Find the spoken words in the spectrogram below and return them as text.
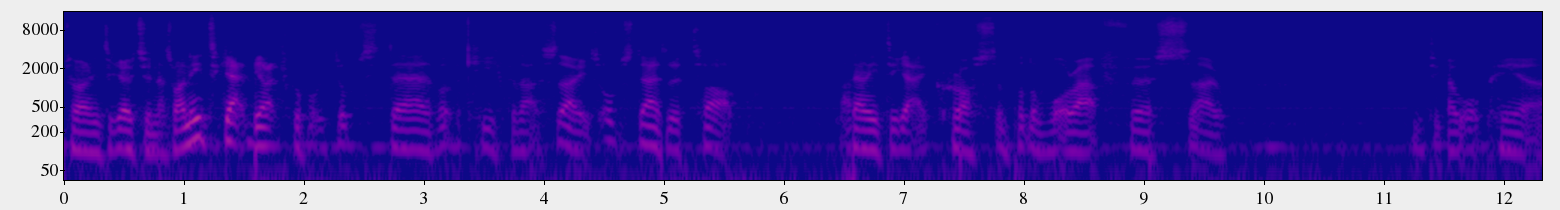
That's where I need to go to now. So I need to get the electrical box upstairs. I've got the key for that. So it's upstairs to the top. I then need to get across and put the water out first. So I need to go up here.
